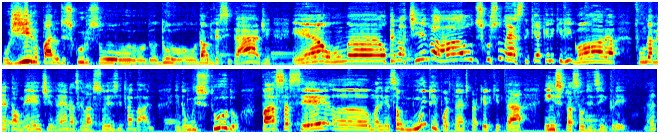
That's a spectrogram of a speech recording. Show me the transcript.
o, giro para o discurso do, do, da universidade é uma alternativa ao discurso mestre, que é aquele que vigora fundamentalmente né, nas relações de trabalho. Então o estudo passa a ser uh, uma dimensão muito importante para aquele que está em situação de desemprego. Né?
